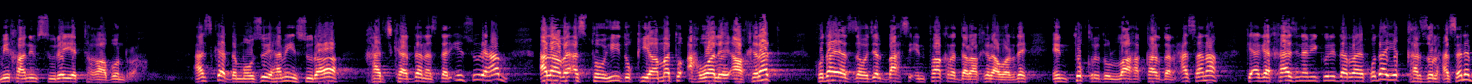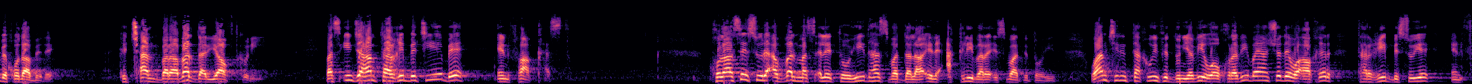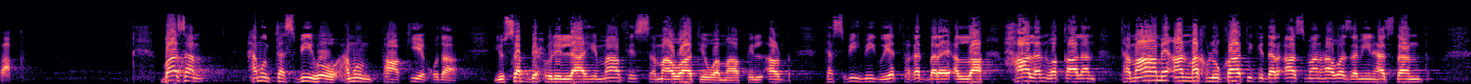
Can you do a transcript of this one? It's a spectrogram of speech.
می‌خوانیم سوره تغابن را. عرض کرد موضوع همه این سوره خرج کردن است. در این سوره هم علاوه از توحید و قیامت و احوال آخرت خدای عزوجل بحث انفاق را در آخر آورده. ان تقرض الله قرضا حسنا که اگر خرج نمی کنی در راه خدا یک قرض الحسنه به خدا بده که چند برابر دریافت کنی. پس اینجا هم ترغیب به چیه؟ به انفاق هست. خلاصه سوره اول مسئله توحید هست و دلائل عقلی برای اثبات توحید. و همچنین تخویف دنیوی و اخروی بیان شده و آخر ترغیب به سوی انفاق. باز هم همون تسبیح و همون پاکی خدا یسبح لله ما فی السماوات و ما فی الارض. تسبیح می‌گوید فقط برای الله حالا و قالا تمام آن مخلوقاتی که در آسمان ها و زمین هستند.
